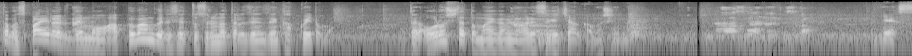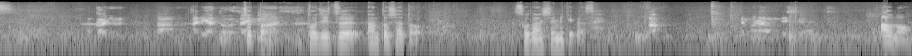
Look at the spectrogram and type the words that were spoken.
多分スパイラルでもアップバングでセットするんだったら全然かっこいいと思う。ただ下ろしだと前髪割れすぎちゃうかもしれない。ああそうなんですか。わイエスかりました。ありがとうござちょっといます当日担当者と相談してみてください。あしてもらうんですよ。会うの？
